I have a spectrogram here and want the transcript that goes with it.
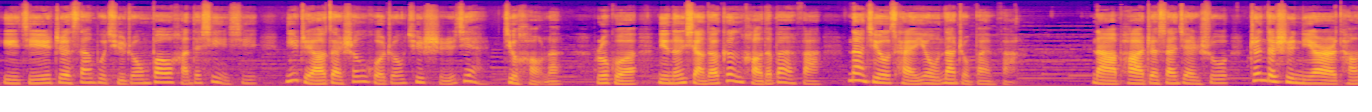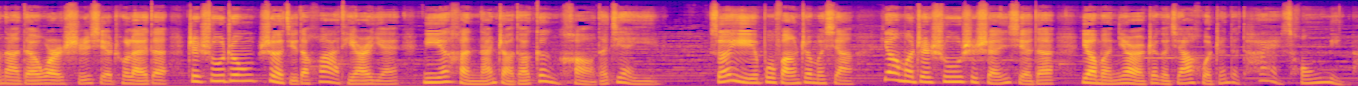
以及这三部曲中包含的信息，你只要在生活中去实践就好了。如果你能想到更好的办法，那就采用那种办法。哪怕这三卷书真的是尼尔·唐纳德·沃尔什写出来的，这书中涉及的话题而言，你也很难找到更好的建议。所以不妨这么想：要么这书是神写的，要么尼尔这个家伙真的太聪明了。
